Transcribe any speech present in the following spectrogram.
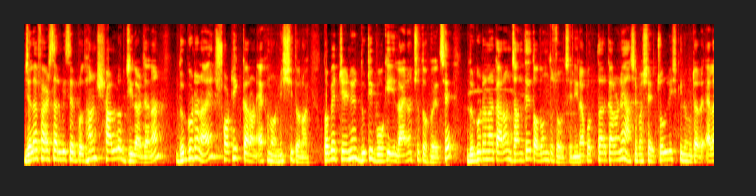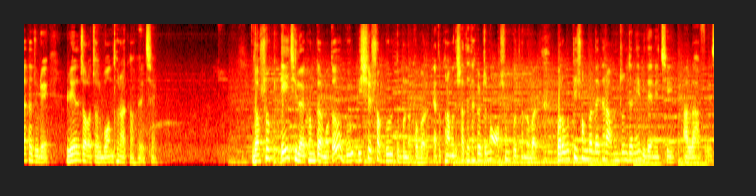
জেলা ফায়ার সার্ভিসের প্রধান শার্লক জিলার জানান, দুর্ঘটনায় সঠিক কারণ এখনও নিশ্চিত নয়। তবে ট্রেনের দুটি বগি লাইনচ্যুত হয়েছে। দুর্ঘটনার কারণ জানতে তদন্ত চলছে। নিরাপত্তার কারণে আশেপাশে চল্লিশ কিলোমিটার এলাকা জুড়ে রেল চলাচল বন্ধ রাখা হয়েছে। দর্শক, এই ছিল এখনকার মতো বিশ্বের সব গুরুত্বপূর্ণ খবর। এতক্ষণ আমাদের সাথে থাকার জন্য অসংখ্য ধন্যবাদ। পরবর্তী সংবাদ দেখার আমন্ত্রণ জানিয়ে বিদায় নিচ্ছি। আল্লাহ হাফিজ।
